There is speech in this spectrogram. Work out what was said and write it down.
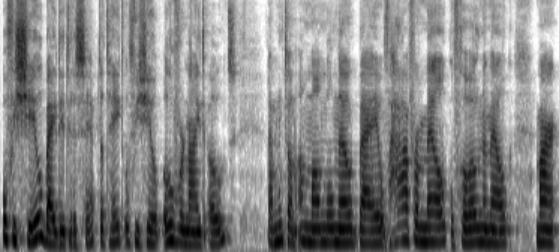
Officieel bij dit recept, dat heet officieel overnight oats. Daar moet dan amandelmelk bij of havermelk of gewone melk. Maar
